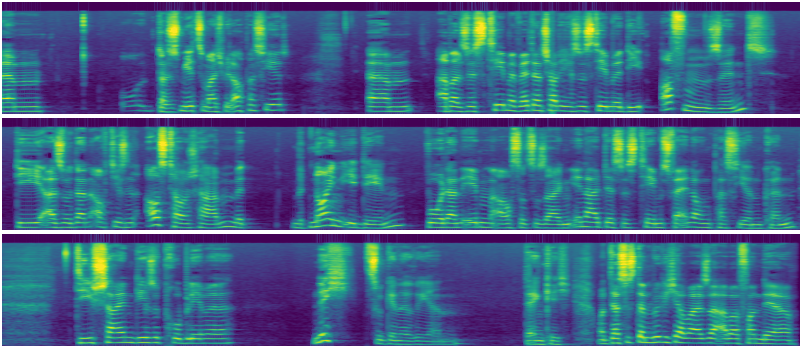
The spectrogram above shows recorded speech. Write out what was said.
Ähm, das ist mir zum Beispiel auch passiert. Ähm, aber Systeme, weltanschauliche Systeme, die offen sind, die also dann auch diesen Austausch haben mit, mit neuen Ideen, wo dann eben auch sozusagen innerhalb des Systems Veränderungen passieren können, die scheinen diese Probleme nicht zu generieren denke ich. Und das ist dann möglicherweise aber von der,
